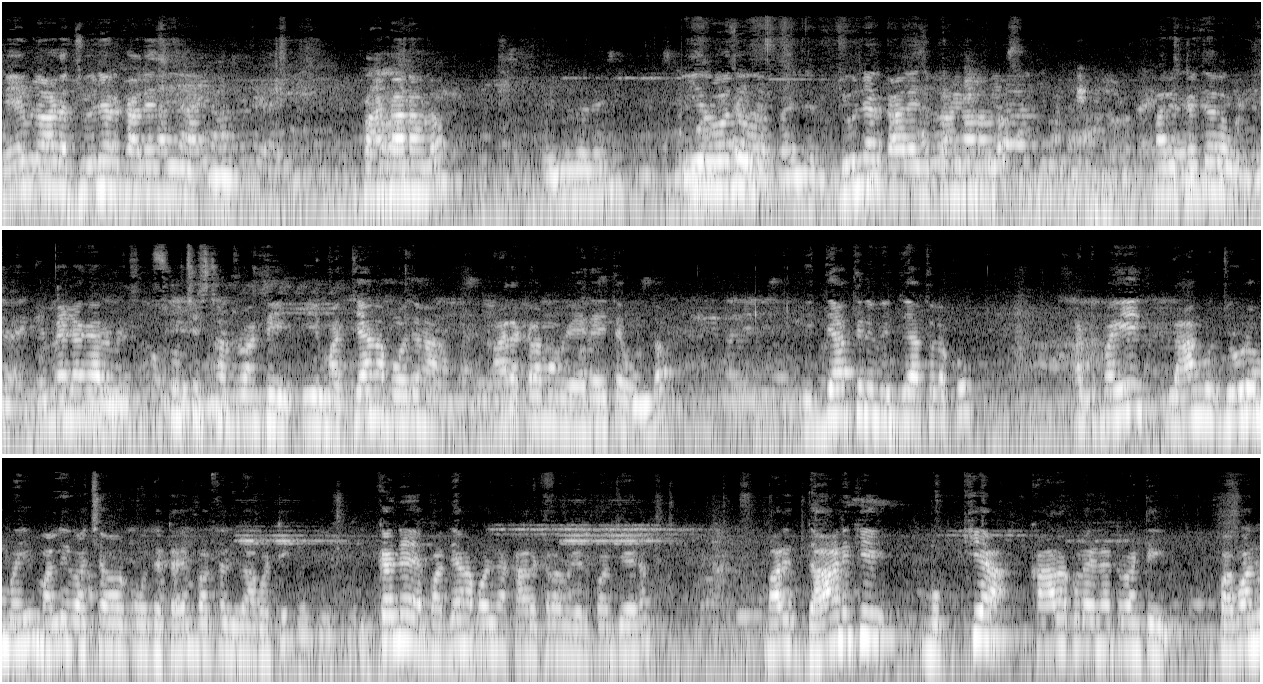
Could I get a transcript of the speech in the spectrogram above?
వేములవాడ జూనియర్ కాలేజీ ప్రాంగణంలో ఈరోజు జూనియర్ కాలేజీ ప్రాంగణంలో మరి ప్రజలు ఎమ్మెల్యే గారు సూచిస్తున్నటువంటి ఈ మధ్యాహ్న భోజన కార్యక్రమం ఏదైతే ఉందో విద్యార్థిని విద్యార్థులకు అటు పోయి లాంగ్ దూరం పోయి మళ్ళీ వచ్చే వరకు కొంత టైం పడుతుంది కాబట్టి ఇక్కడనే మధ్యాహ్న భోజన కార్యక్రమం ఏర్పాటు చేయడం. మరి దానికి ముఖ్య కారకులైనటువంటి పవన్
